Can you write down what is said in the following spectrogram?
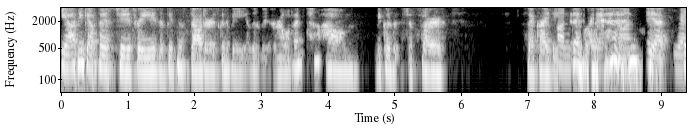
yeah, I think our first two to three years of business data is going to be a little bit irrelevant um, because it's just so so crazy. Anyway. yeah, yeah.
